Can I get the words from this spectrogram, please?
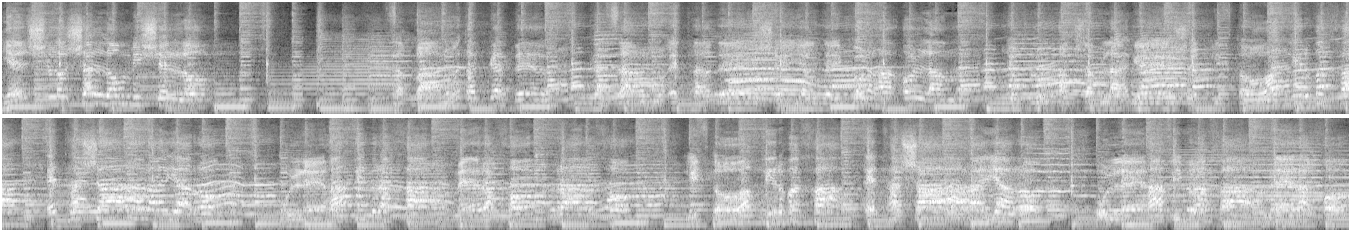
יש לו שלום משלו. צבענו את הגדר, יצרנו את הדשא, ילדי כל העולם יוכלו עכשיו לגשת, לפתוח לרווחה את השער הירוק, ולהביא ברכה מרחוק רחוק, לפתוח לרווחה את השער הירוק, ולהביא ברכה מרחוק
